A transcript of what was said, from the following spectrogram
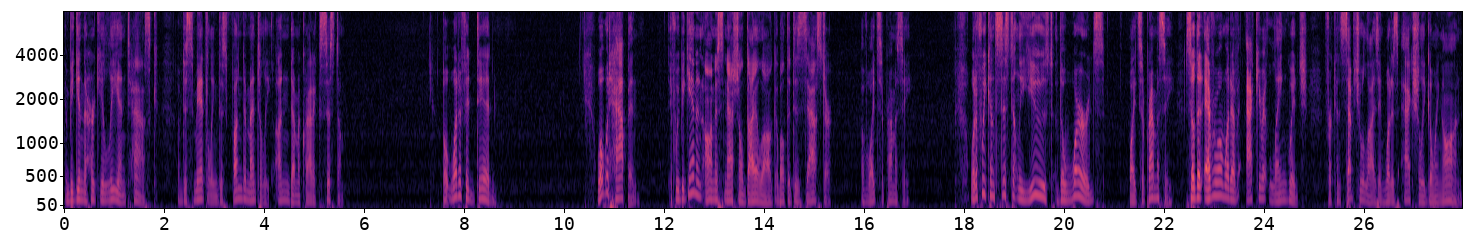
and begin the Herculean task of dismantling this fundamentally undemocratic system. But what if it did? What would happen if we began an honest national dialogue about the disaster of white supremacy? What if we consistently used the words white supremacy so that everyone would have accurate language for conceptualizing what is actually going on?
